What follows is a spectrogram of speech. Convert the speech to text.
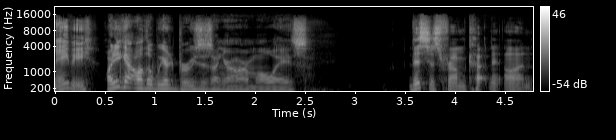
Maybe. Why do you got all the weird bruises on your arm always? This is from cutting it on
